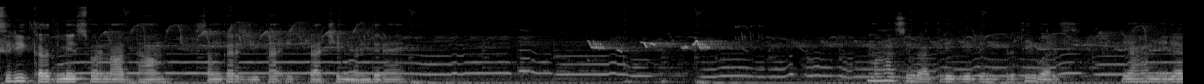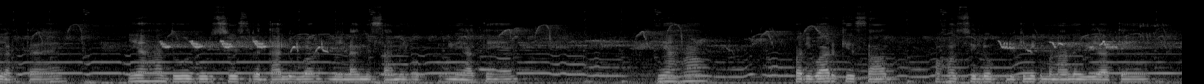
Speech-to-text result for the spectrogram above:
श्री करदमेश्वर नाथ धाम, शंकर जी का एक प्राचीन मंदिर है। महाशिवरात्रि के दिन प्रति वर्ष यहाँ मेला लगता है। यहाँ दूर दूर से श्रद्धालुगण मेला में शामिल होने आते हैं। यहाँ परिवार के साथ बहुत से लोग पिकनिक मनाने भी आते हैं।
